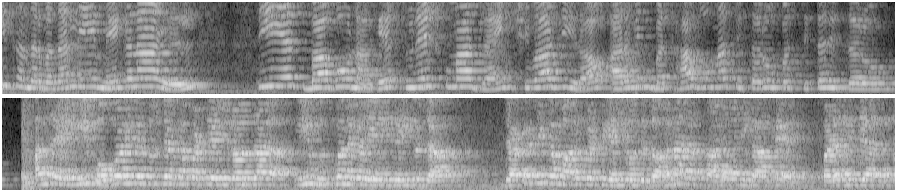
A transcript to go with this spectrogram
ಈ ಸಂದರ್ಭದಲ್ಲಿ ಮೇಘನಾ ಎಲ್. ಸಿಎಸ್ ಬಾಬು ನಾಗೇಶ್, ಸುರೇಶ್ ಕುಮಾರ್, ಜೈನ್, ಶಿವಾಜಿ ರಾವ್, ಅರವಿಂದ್ ಭಟ್ ಹಾಗೂ ಮತ್ತಿತರು ಉಪಸ್ಥಿತರಿದ್ದರು. ಅಂದ್ರೆ ಈ ಭೌಗೋಳಿಕ ಸೂಚಕ ಪಟ್ಟಿಯಲ್ಲಿರುವಂತಹ ಈ ಉತ್ಪನ್ನಗಳು ಏನಿದೆ ಇದು ಜಾಗತಿಕ ಮಾರುಕಟ್ಟೆಯಲ್ಲಿ ಒಂದು ಗಮನಾರ್ಹ ಸ್ಥಾನವನ್ನು ಈಗಾಗಲೇ ಪಡೆದಿದೆ ಅಂತ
